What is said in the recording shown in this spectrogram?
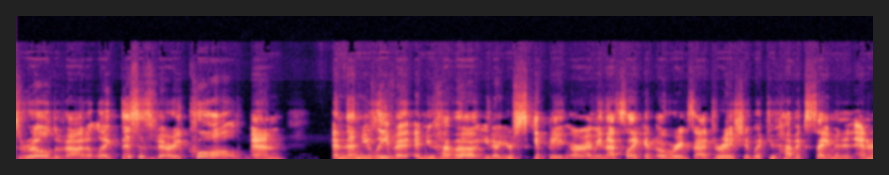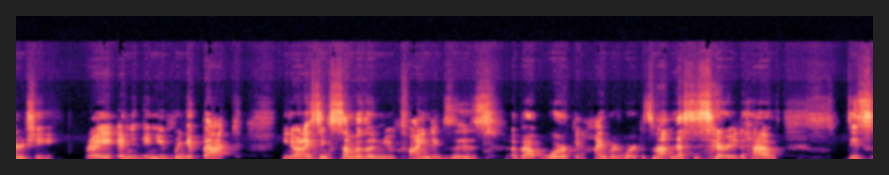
thrilled about it. Like this is very cool. And and then you leave it and you have a, you know, you're skipping or I mean that's like an over exaggeration, but you have excitement and energy, right? And and you bring it back. You know, and I think some of the new findings is about work and hybrid work. It's not necessary to have these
